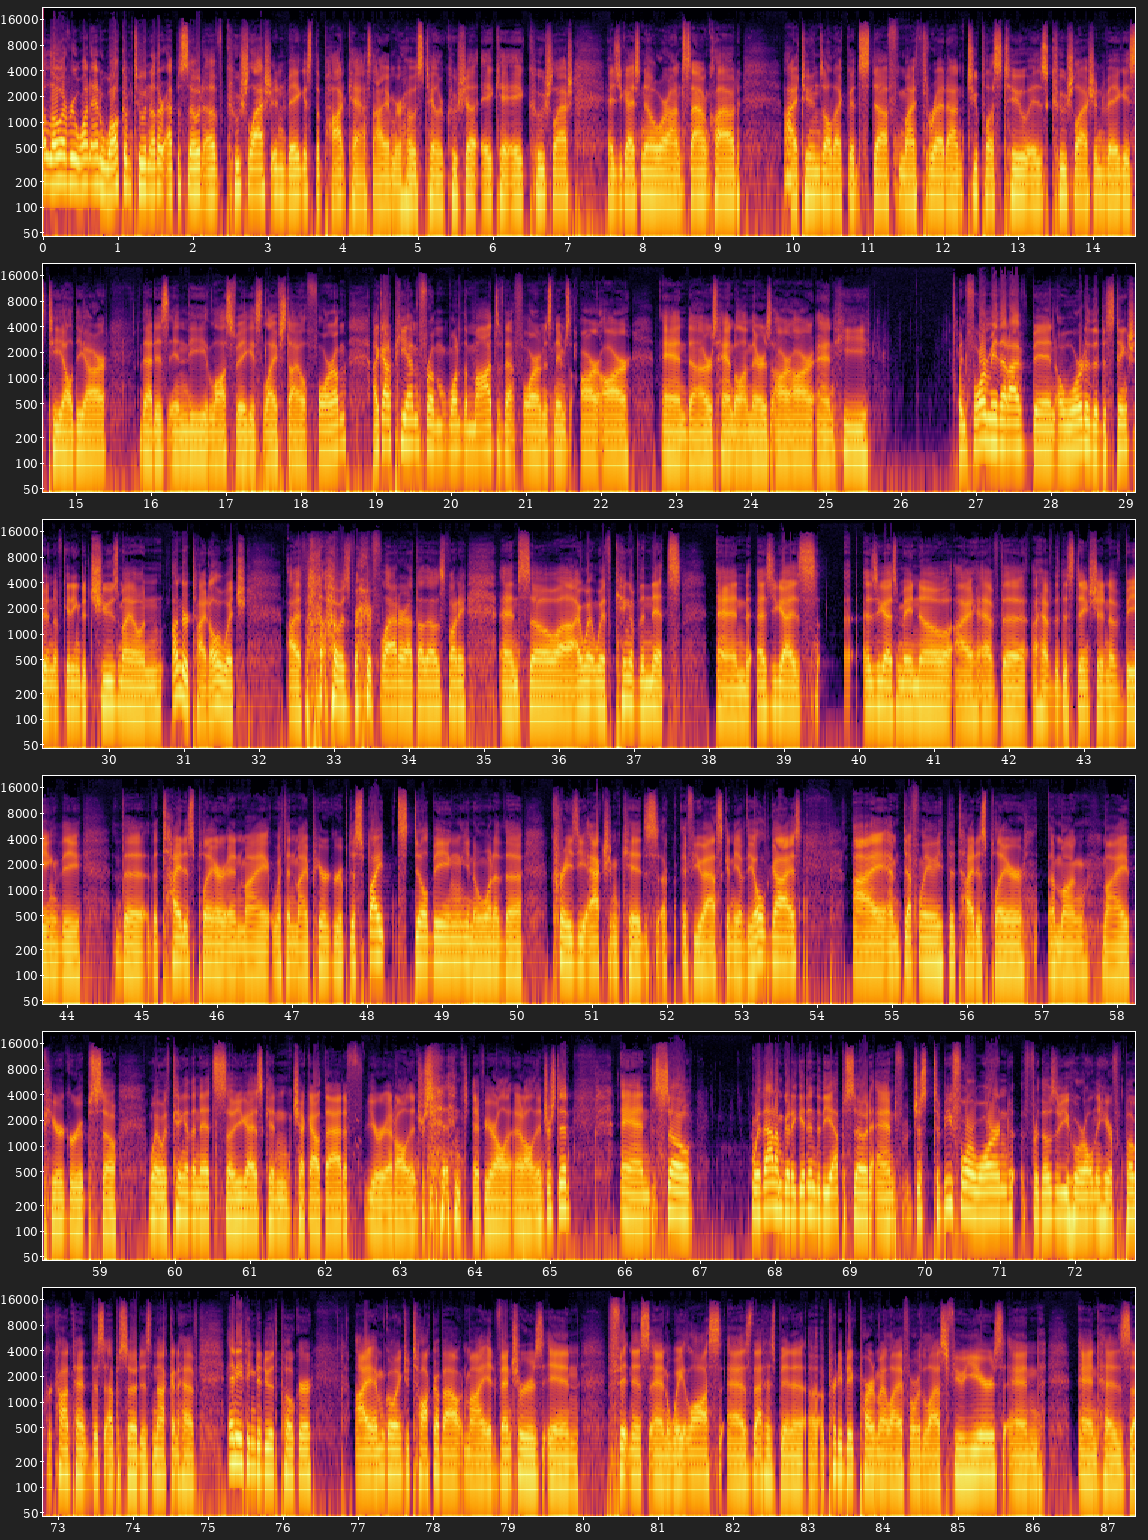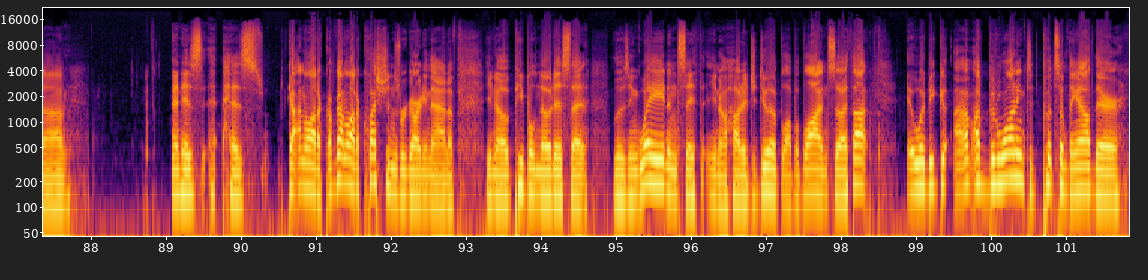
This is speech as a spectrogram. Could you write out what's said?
Hello, everyone, and welcome to another episode of Cushlash in Vegas, the podcast. I am your host, Taylor Kusha, aka Cushlash. As you guys know, we're on SoundCloud, iTunes, all that good stuff. My thread on 2 plus 2 is Cushlash in Vegas, TLDR. That is in the Las Vegas Lifestyle Forum. I got a PM from one of the mods of that forum. His name's RR, and uh, his handle on there is RR, and he informed me that I've been awarded the distinction of getting to choose my own undertitle, which I thought I was very flattered. I thought that was funny, and so uh, I went with King of the Nits. And as you guys, as you guys may know, I have the I have the distinction of being the the the tightest player in my within my peer group, despite still being you know one of the crazy action kids. uh, If you ask any of the old guys. I am definitely the tightest player among my peer groups. So went with King of the Nits. So you guys can check out that if you're at all interested. if you're all at all interested. And so with that, I'm going to get into the episode. And just to be forewarned, for those of you who are only here for poker content, this episode is not going to have anything to do with poker. I am going to talk about my adventures in fitness and weight loss, as that has been a, a pretty big part of my life over the last few years, and and has uh, and has has gotten a lot of I've gotten a lot of questions regarding that. Of you know, people notice that losing weight and say th- you know how did you do it, blah blah blah. And so I thought it would be good. I've, I've been wanting to put something out there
